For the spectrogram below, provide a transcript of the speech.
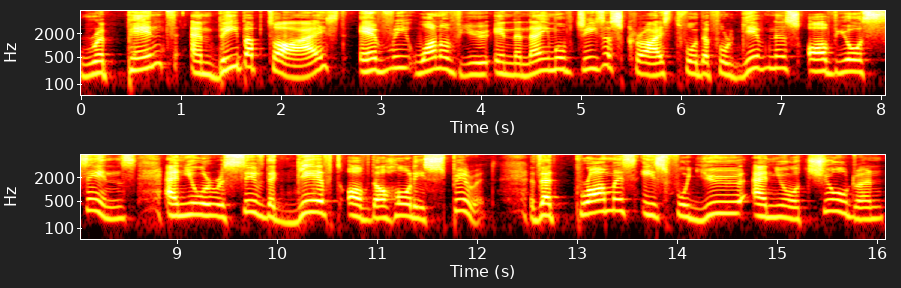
Repent and be baptized, every one of you, in the name of Jesus Christ for the forgiveness of your sins, and you will receive the gift of the Holy Spirit. That promise is for you and your children,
